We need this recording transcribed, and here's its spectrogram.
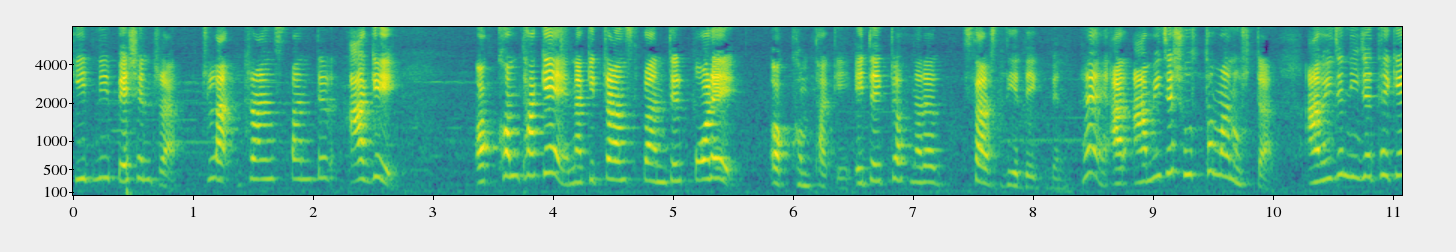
কিডনি পেশেন্টরা ট্রান্সপ্লান্টের আগে অক্ষম থাকে নাকি ট্রান্সপ্লান্টের পরে অক্ষম থাকে। এটা একটু আপনারা সার্চ দিয়ে দেখবেন। হ্যাঁ আর আমি যে সুস্থ মানুষটা, আমি যে নিজে থেকে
